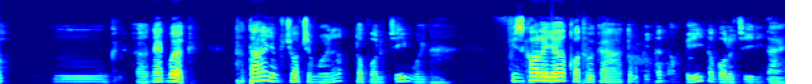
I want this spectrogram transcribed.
ប់ network ថាតើយើងភ្ជាប់ជាមួយនឹង topology មួយណា physical layer ក៏ធ្វើការត្រួតពិនិត្យអំពី topology នេះដែរ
